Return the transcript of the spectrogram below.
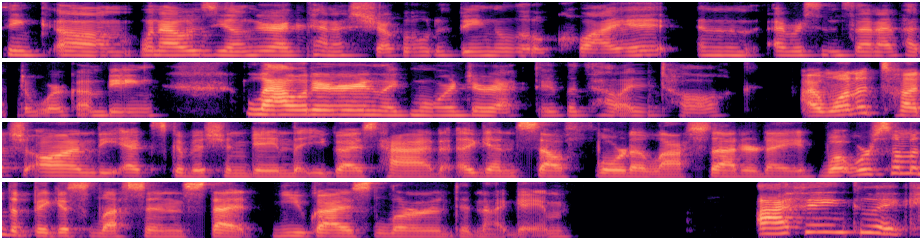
think um, when I was younger, I kind of struggled with being a little quiet. And ever since then, I've had to work on being louder and like more directive with how I talk. I want to touch on the exhibition game that you guys had against South Florida last Saturday. What were some of the biggest lessons that you guys learned in that game? I think like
